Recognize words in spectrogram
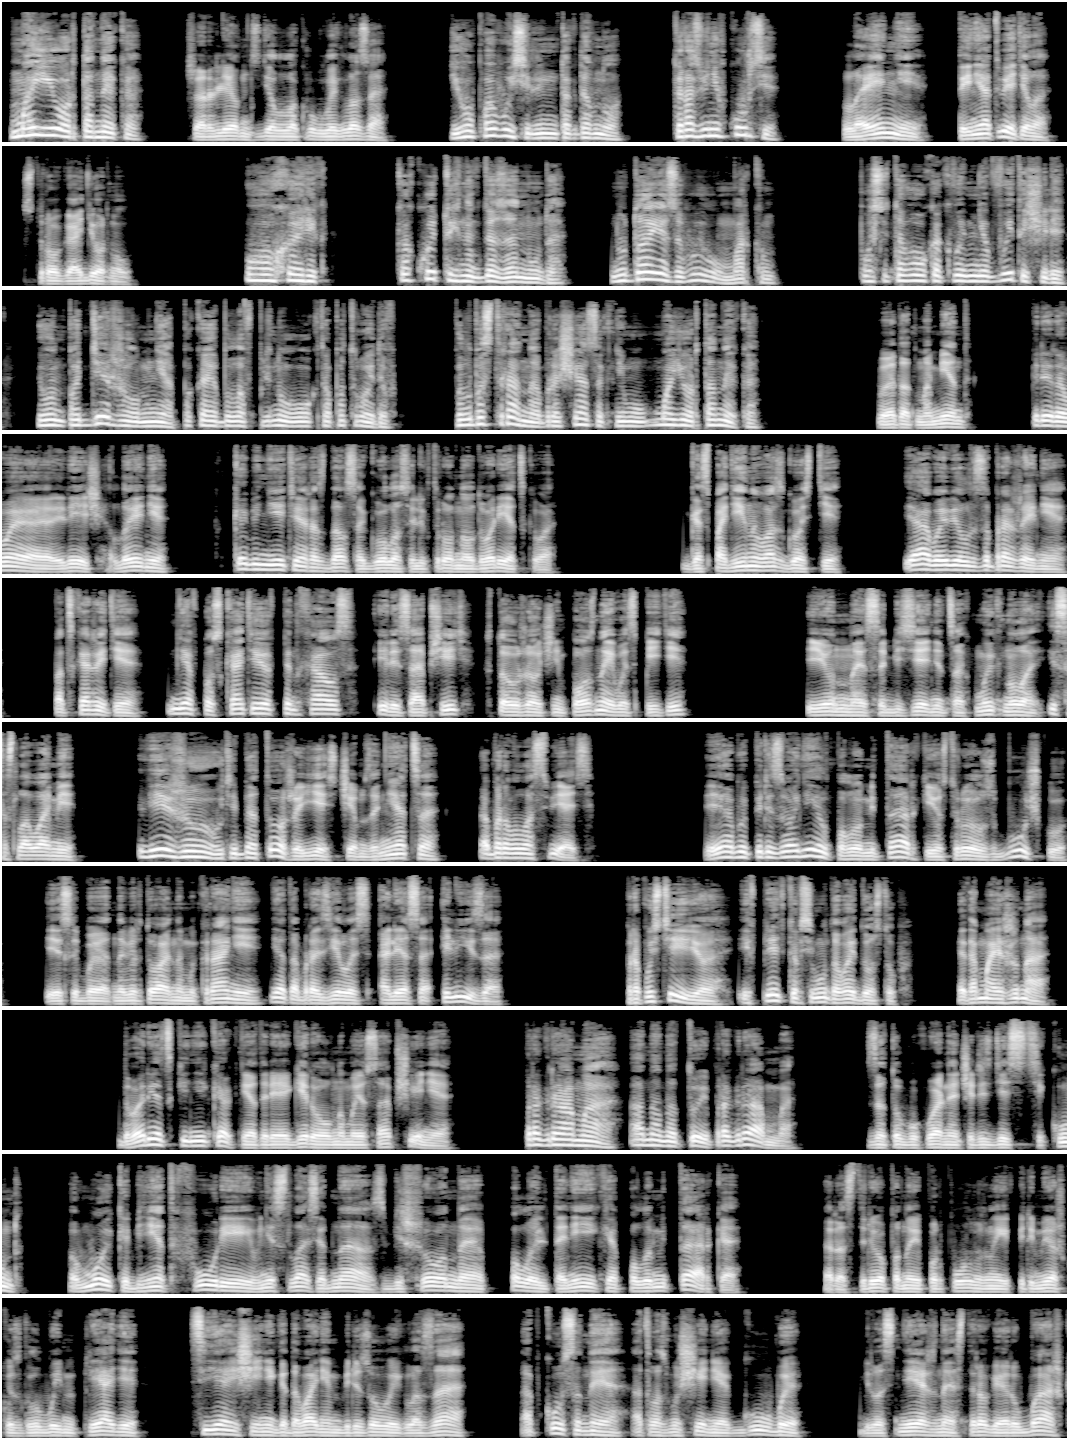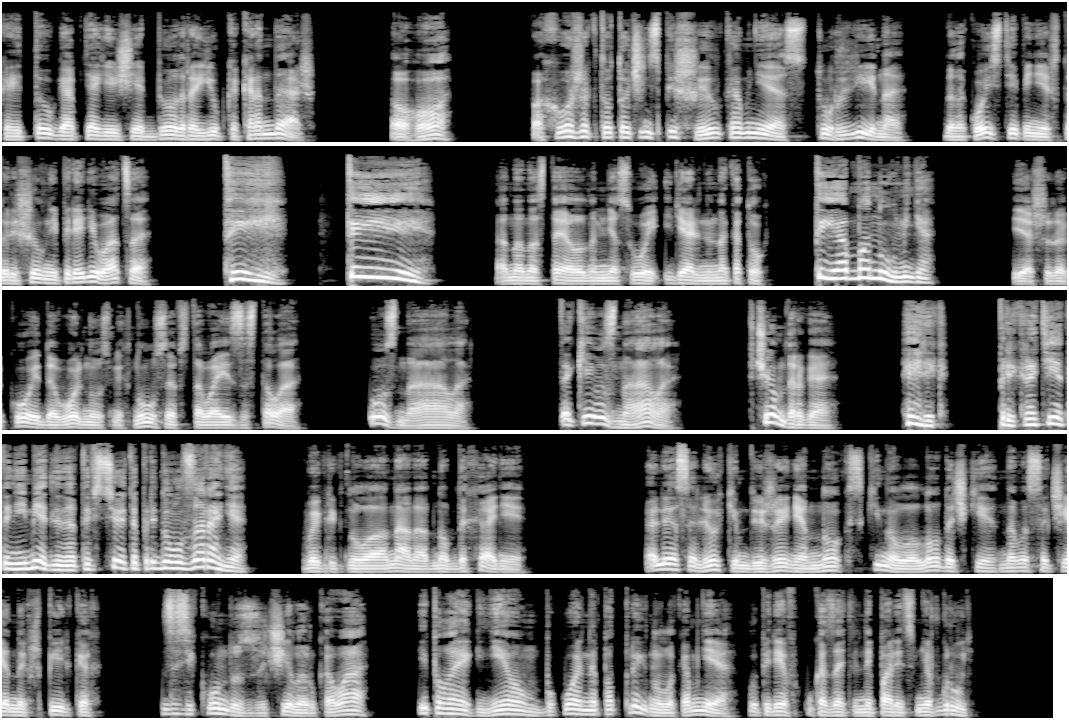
«Майор Танека!» — Шарлен сделала круглые глаза. «Его повысили не так давно. Ты разве не в курсе?» «Ленни, ты не ответила!» — строго одернул. «Ох, Эрик, какой ты иногда зануда. Ну да, я зову его Марком. После того, как вы меня вытащили, и он поддерживал меня, пока я была в плену у октопатроидов, было бы странно обращаться к нему майор Танека». В этот момент, прерывая речь Ленни, кабинете раздался голос электронного дворецкого. «Господин, у вас гости. Я вывел изображение. Подскажите, мне впускать ее в пентхаус или сообщить, что уже очень поздно и вы спите?» Юная собеседница хмыкнула и со словами «Вижу, у тебя тоже есть чем заняться», оборвала связь. Я бы перезвонил полуметарке и устроил жбучку, если бы на виртуальном экране не отобразилась Олеса Элиза. «Пропусти ее и впредь ко всему давай доступ. Это моя жена». Дворецкий никак не отреагировал на мое сообщение. Программа, она на то и программа. Зато буквально через 10 секунд в мой кабинет фурии внеслась одна взбешенная полуэльтонейка-полуметарка. Растрепанные пурпурные вперемешку с голубыми пряди, сияющие негодованием бирюзовые глаза, обкусанные от возмущения губы, белоснежная строгая рубашка и туго обтягивающая бедра юбка-карандаш. Ого! Похоже, кто-то очень спешил ко мне с Туррина, до такой степени, что решил не переодеваться. «Ты! Ты!» Она наставила на меня свой идеальный накаток. «Ты обманул меня!» Я широко и довольно усмехнулся, вставая из-за стола. Узнала. Таки узнала. В чем, дорогая? «Эрик, прекрати это немедленно, ты все это придумал заранее!» выкрикнула она на одном дыхании. Олеса легким движением ног скинула лодочки на высоченных шпильках, за секунду засучила рукава и, пылая гневом, буквально подпрыгнула ко мне, уперев указательный палец мне в грудь.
